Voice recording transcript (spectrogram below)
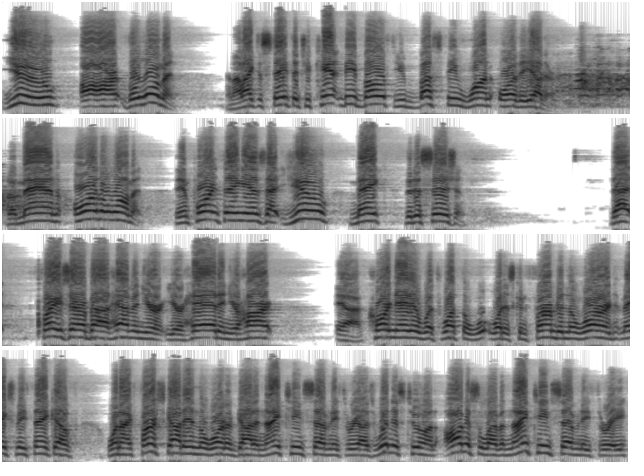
you are the woman. And I like to state that you can't be both, you must be one or the other. the man or the woman. The important thing is that you make the decision. That phrase there about having your, your head and your heart yeah, coordinated with what, the, what is confirmed in the Word makes me think of when I first got in the Word of God in 1973. I was witness to on August 11, 1973,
